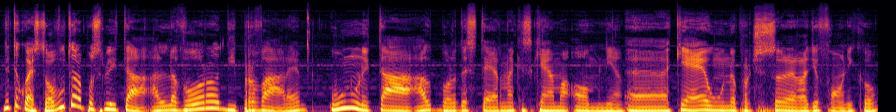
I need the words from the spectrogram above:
Detto questo, ho avuto la possibilità al lavoro di provare un'unità outboard esterna che si chiama Omnia, eh, che è un processore radiofonico.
